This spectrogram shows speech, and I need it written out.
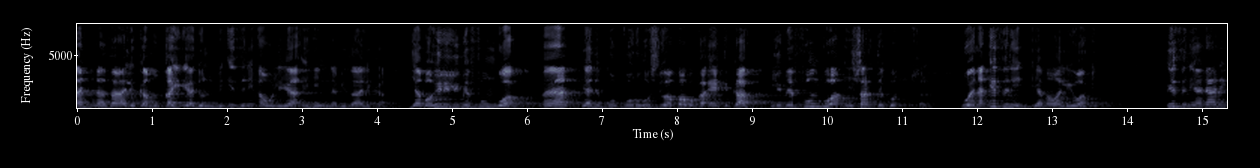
أن ذلك مقيد بإذن أوليائهن بذلك. جنب هلي لمفنغوا يعني كروه سوى كوكو كاعتكاف لمفنغوا شرط كونا إذن يا مواليوك إذن يا ناني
